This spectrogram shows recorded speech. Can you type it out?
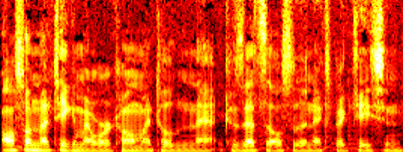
also I'm not taking my work home. I told them that because that's also an expectation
